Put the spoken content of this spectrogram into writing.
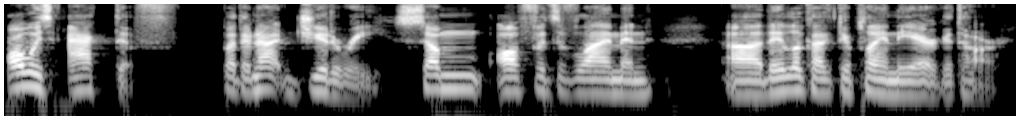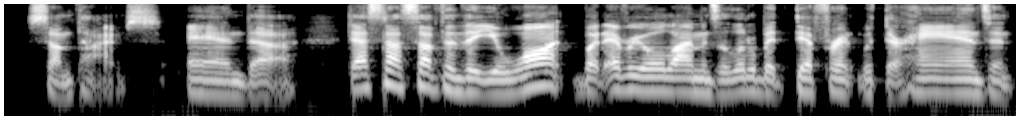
always active, but they're not jittery. Some offensive linemen, uh, they look like they're playing the air guitar sometimes, and uh, that's not something that you want. But every old lineman's a little bit different with their hands and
